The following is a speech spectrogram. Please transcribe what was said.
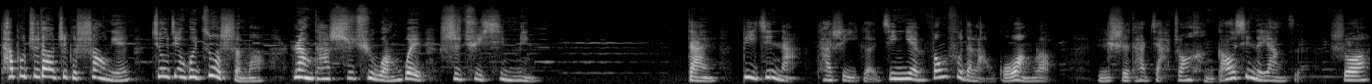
他不知道这个少年究竟会做什么，让他失去王位，失去性命。但毕竟啊。他是一个经验丰富的老国王了，于是他假装很高兴的样子，说：“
